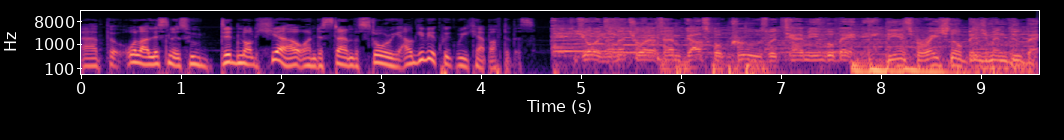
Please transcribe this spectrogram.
Uh, for all our listeners who did not hear or understand the story, I'll give you a quick recap after this. Join the Metro FM Gospel Cruise with Tammy Ngobeni, the inspirational Benjamin Dubé,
